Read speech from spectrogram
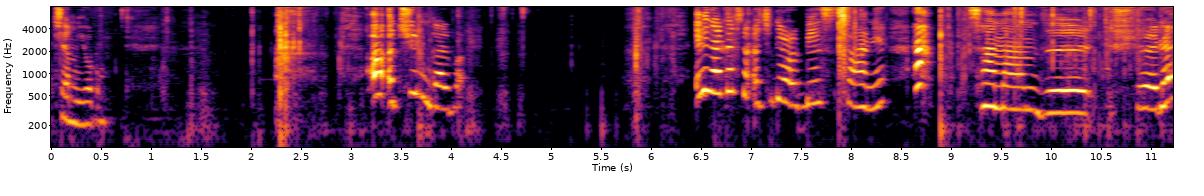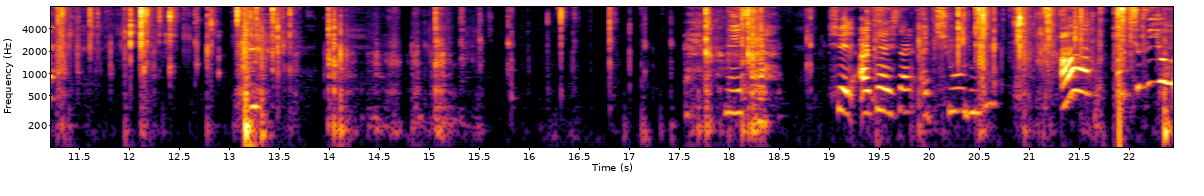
Açamıyorum. Aa, açıyorum galiba. Evet arkadaşlar açılıyor. Bir saniye. Heh, tamamdır. Şöyle. Neyse. Şöyle arkadaşlar açıyorum. Aa açılıyor.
